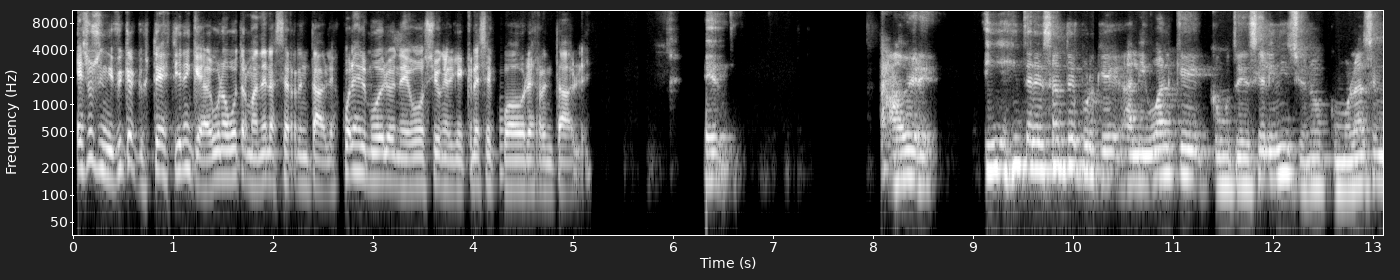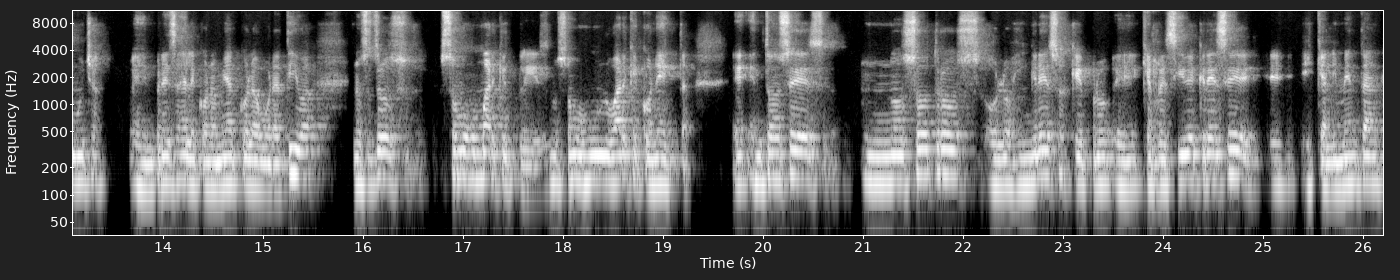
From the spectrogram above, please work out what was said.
Eso significa que ustedes tienen que de alguna u otra manera ser rentables. ¿Cuál es el modelo de negocio en el que crece Ecuador es rentable? Eh, a ver, es interesante porque al igual que, como te decía al inicio, ¿no? como lo hacen muchas empresas de la economía colaborativa, nosotros somos un marketplace, no somos un lugar que conecta. Eh, entonces, nosotros o los ingresos que, eh, que recibe Crece eh, y que alimentan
